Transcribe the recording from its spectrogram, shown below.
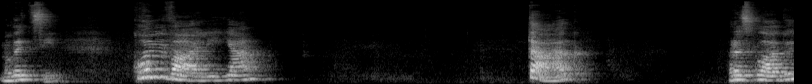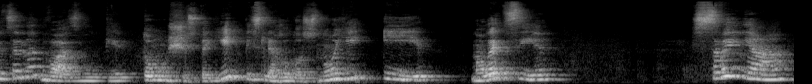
Молодці. Конвалія. Так. Розкладується на два звуки, тому що стоїть після голосної І. Молодці. Свиня.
